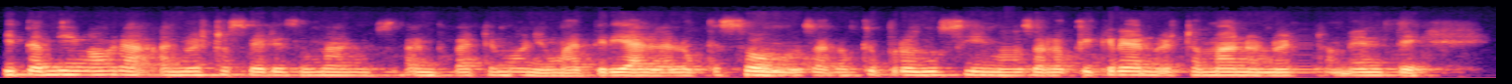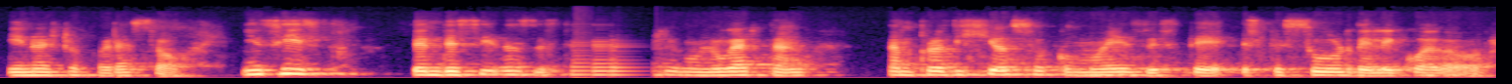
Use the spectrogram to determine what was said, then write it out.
y también ahora a nuestros seres humanos, al patrimonio material, a lo que somos, a lo que producimos, a lo que crea nuestra mano, nuestra mente y nuestro corazón. Insisto, bendecidos de estar en un lugar tan, tan prodigioso como es este, este sur del Ecuador.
